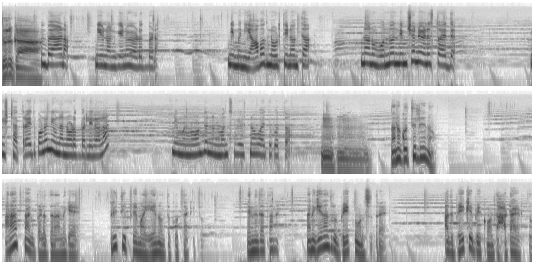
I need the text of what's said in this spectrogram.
ದುರ್ಗಾ. ಬೇಡ ನೀವು ನನಗೇನು ಹೇಳೋದು ಬೇಡ. ನಿಮ್ಮನ್ನು ಯಾವಾಗ ನೋಡ್ತೀನೋ ಅಂತ ನಾನು ಒಂದೊಂದು ನಿಮಿಷನೂ ಎಣಿಸ್ತಾ ಇದ್ದೆ. ಇಷ್ಟು ಹತ್ರ ಇದ್ಕೊಂಡು ನೀವು ನಾನು ನೋಡೋಕೆ ಬರಲಿಲ್ಲಲ್ಲ? ನಿಮ್ಮನ್ನು ನೋಡಿದ್ರೆ ನನ್ನ ಮನಸ್ಸಿಗೆ ಎಷ್ಟು ನೋವಾಯ್ತು ಗೊತ್ತಾ? ಹ್ಮ್ ಹ್ಮ್. ನನಗೆ ಗೊತ್ತಿಲ್ಲೇನು? ಅನಾಥನಾಗಿ ಬೆಳೆದ ನನಗೆ ಪ್ರೀತಿ, ಪ್ರೇಮ ಏನು ಅಂತ ಗೊತ್ತಾಗಿತ್ತು. ನಿನ್ನಿಂದ ತಾನೆ ನನಗೇನಾದರೂ ಬೇಕು ಅನಿಸಿದ್ರೆ ಅದು ಬೇಕೇ ಬೇಕು ಅಂತ ಹಠ ಹಿಡಿದು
